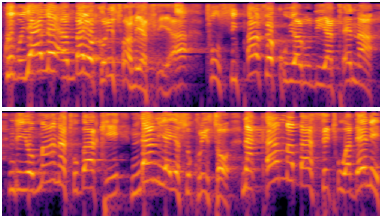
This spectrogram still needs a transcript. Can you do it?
Kwa hivyo yale ambayo kristo ameyafia tusipaswe kuyarudia tena. Ndiyo maana tubaki ndani ya yesu kristo. Na kama basi tuwadeni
